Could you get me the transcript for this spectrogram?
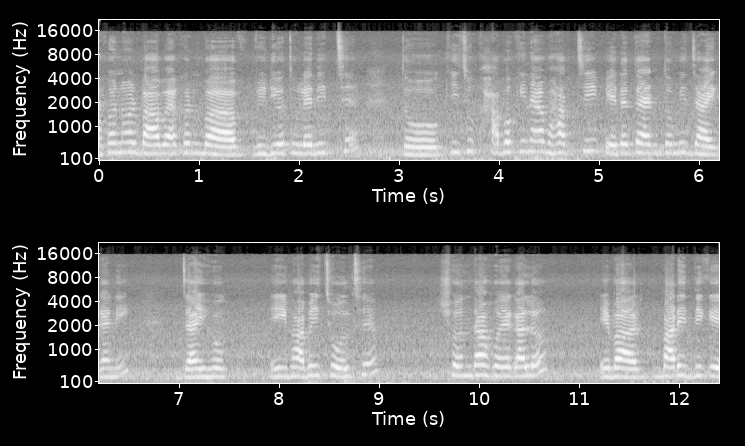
এখন ওর বাবা এখন ভিডিও তুলে দিচ্ছে। তো কিছু খাব কি না ভাবছি, পেটে তো একদমই জায়গা নেই। যাই হোক, এইভাবেই চলছে। সন্ধ্যা হয়ে গেল। এবার বাড়ির দিকে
